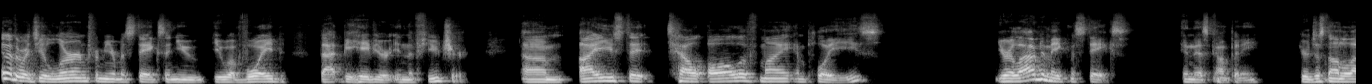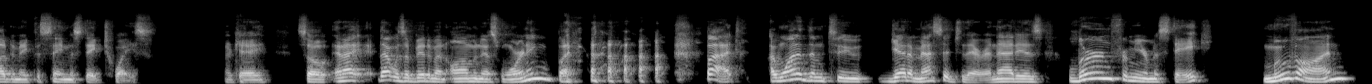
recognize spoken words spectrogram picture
in other words, you learn from your mistakes and you you avoid that behavior in the future. Um, I used to tell all of my employees, you're allowed to make mistakes in this company. You're just not allowed to make the same mistake twice. Okay. So, and I that was a bit of an ominous warning, but but I wanted them to get a message there, and that is learn from your mistake, move on.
